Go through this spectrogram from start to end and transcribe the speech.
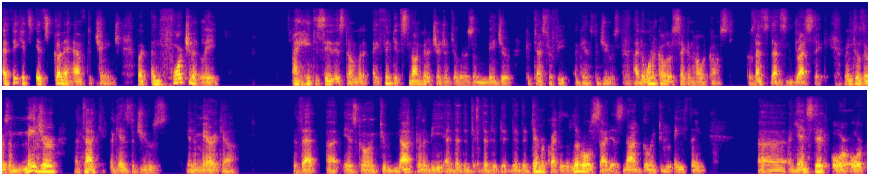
i think it's it's going to have to change. But unfortunately I hate to say this, Tom, but I think it's not going to change until there's a major catastrophe against the Jews. I don't want to call it a second Holocaust because that's that's drastic. But until there's a major attack against the Jews in America, that uh, is going to not going to be and that the, the, the, the, the Democrat, the liberal side is not going to do anything uh, against it or or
